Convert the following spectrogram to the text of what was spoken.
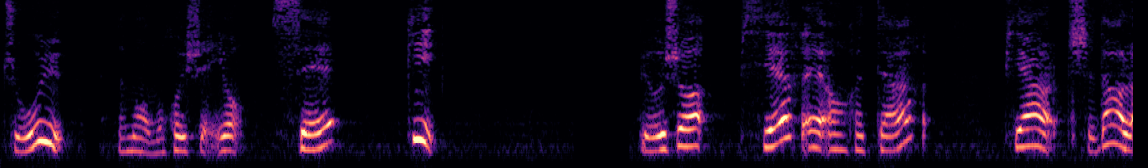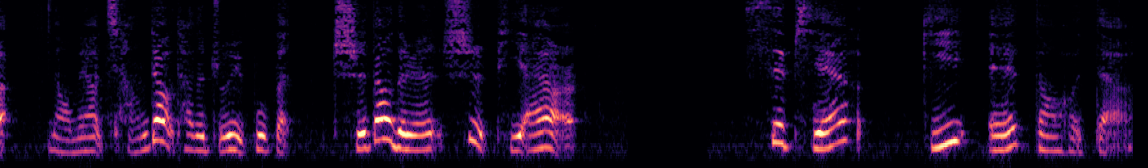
主语。那么我们会选用 c e g。比如说，Pierre est en retard。皮埃尔迟到了。那我们要强调它的主语部分，迟到的人是皮埃尔。C'est Pierre qui est en retard。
